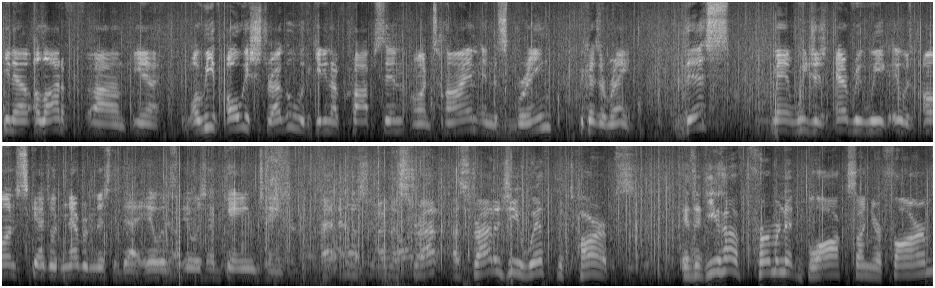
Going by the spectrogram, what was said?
you know, a lot of, um, you know, we've always struggled with getting our crops in on time in the spring because of rain. This, man, we just every week it was on schedule, never missed a day. It was it was a game changer. And, and, a, and a, strat a strategy with the tarps is if you have permanent blocks on your farm.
